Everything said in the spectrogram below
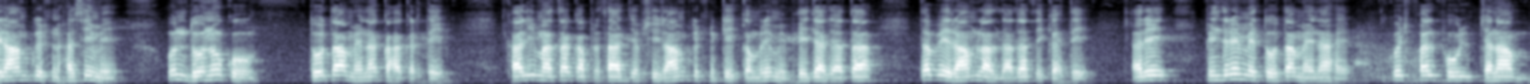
रामकृष्ण हँसी में उन दोनों को तोता मैना कहा करते। काली माता का प्रसाद जब श्री रामकृष्ण के कमरे में भेजा जाता, तब वे रामलाल दादा से कहते, अरे, पिंजरे में तोता मैना है। कुछ फल, फूल, चना,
